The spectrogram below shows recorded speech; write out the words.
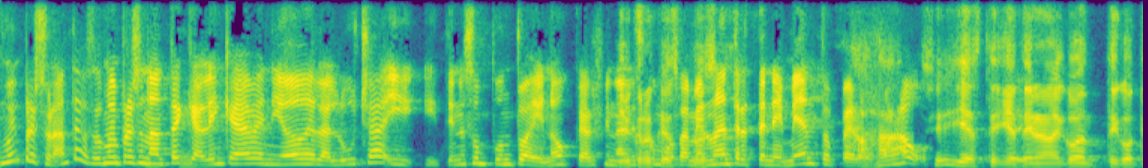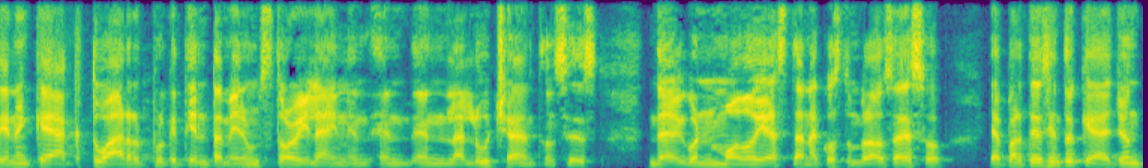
muy impresionante. es muy impresionante que alguien que haya venido de la lucha y, tienes un punto ahí, ¿no? Que al final es como también un entretenimiento, pero wow. Sí, y este, ya tienen algo, digo, tienen que actuar porque tienen también un storyline en, en, la lucha. Entonces, de algún modo ya están acostumbrados a eso. Y aparte, siento que a John,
